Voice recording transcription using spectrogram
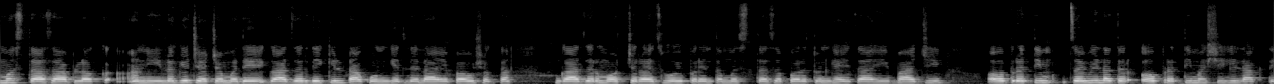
मस्त असा आपला क आणि लगेच याच्यामध्ये गाजर देखील टाकून घेतलेला आहे. पाहू शकता गाजर मॉइश्चराईज होईपर्यंत मस्त असं परतून घ्यायचं आहे. भाजी अप्रतिम चवीला तर अप्रतिम अशी ही लागते.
